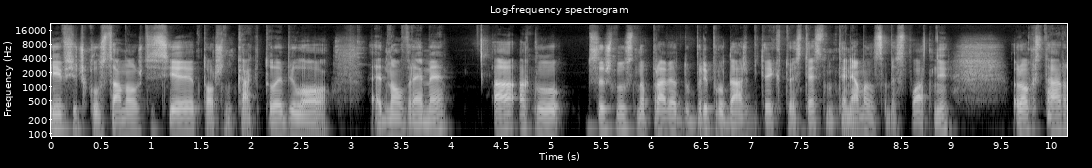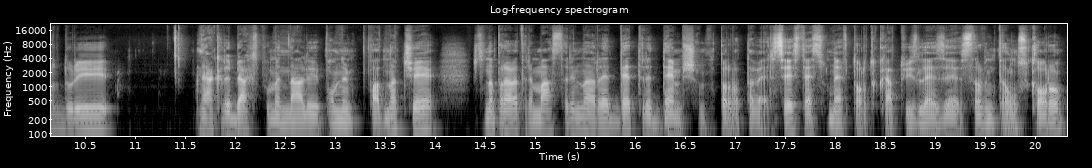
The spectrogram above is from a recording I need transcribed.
и всичко останало ще си е точно както е било едно време. А ако всъщност направят добри продажби, тъй като естествено те няма да са безплатни, Rockstar дори някъде бях споменали, помним падна, че ще направят ремастери на Red Dead Redemption, първата версия, естествено не второто, която излезе сравнително скоро.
